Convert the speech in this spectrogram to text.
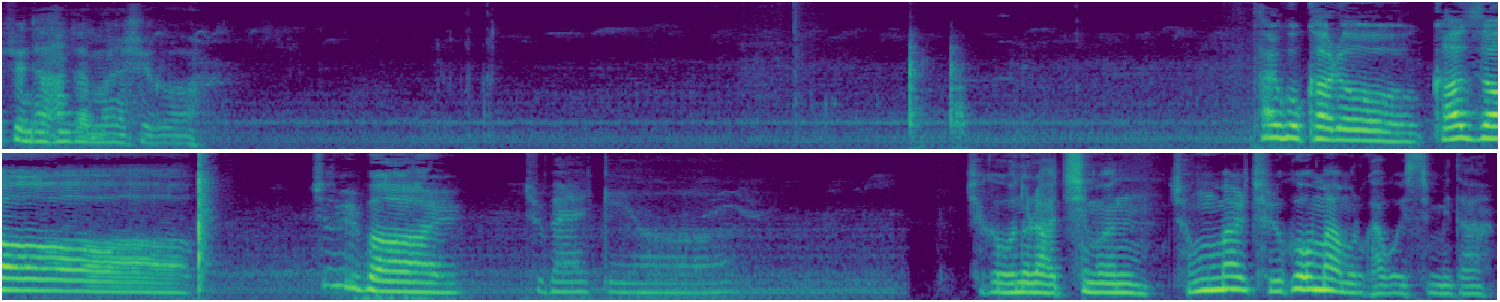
술한잔 한 잔 마시고. 탈곡하러 가자 출발. 출발할게요. 제가 오늘 아침은 정말 즐거운 마음으로 가고 있습니다.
